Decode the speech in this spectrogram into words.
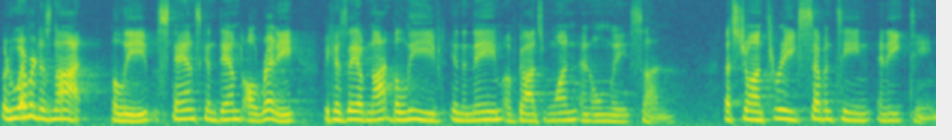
but whoever does not believe stands condemned already because they have not believed in the name of God's one and only Son. That's John 3 17 and 18.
